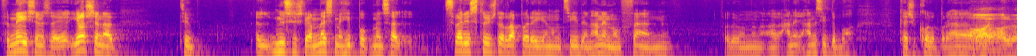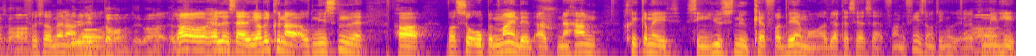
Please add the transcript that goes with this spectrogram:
för mig känns det jag, jag känner att typ, nu sysslar jag mest med hiphop, men så här, Sveriges största rappare genom tiden, han är någon fan nu. Fattar du vad jag menar? Han, är, han sitter bara, kanske kollar på det här. Ja, ja, det så, ja. Förstår du vill Och- hitta honom typ? Ja, ja, hem. eller så här, jag vill kunna åtminstone ha, vara så open-minded att när han skickar mig sin just nu keffa demo, att jag kan säga så här, fan det finns någonting, jag kom Ja. in hit.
